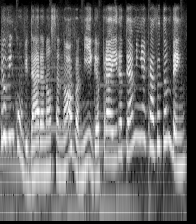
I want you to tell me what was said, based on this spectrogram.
eu vim convidar a nossa nova amiga para ir até a minha casa também.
